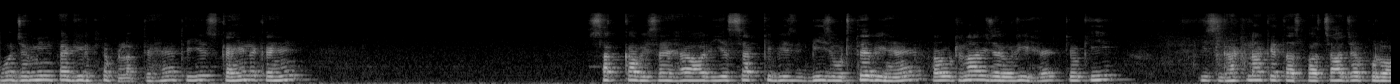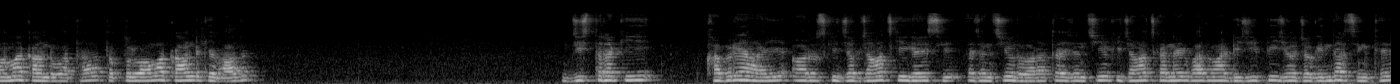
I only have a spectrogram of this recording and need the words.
वो ज़मीन पर गिरने लगते हैं। तो ये कहीं ना कहीं शक का विषय है और ये शक के बीज बीज उठते भी हैं और उठना भी ज़रूरी है, क्योंकि इस घटना के तत्पश्चात जब पुलवामा कांड हुआ था तो पुलवामा कांड के बाद जिस तरह की खबरें आई और उसकी जब जाँच की गई एजेंसियों द्वारा तो एजेंसियों की जाँच करने के बाद वहाँ डीजीपी जो जोगिंदर सिंह थे,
